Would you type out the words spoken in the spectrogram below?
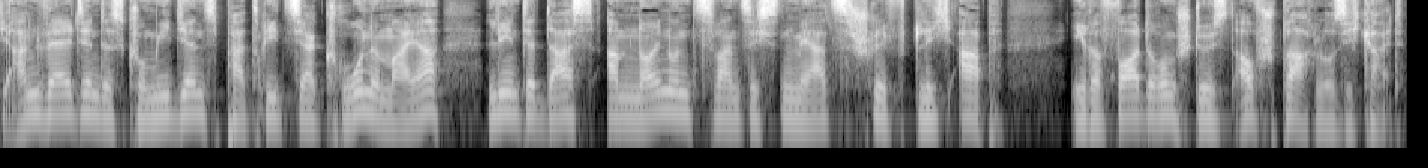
Die Anwältin des Comedians Patricia Kronemeyer lehnte das am 29. März schriftlich ab. Ihre Forderung stößt auf Sprachlosigkeit.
